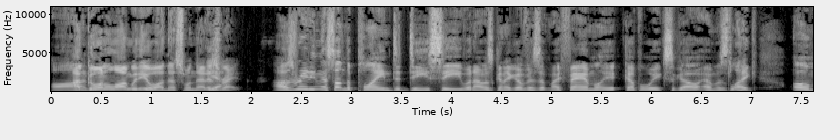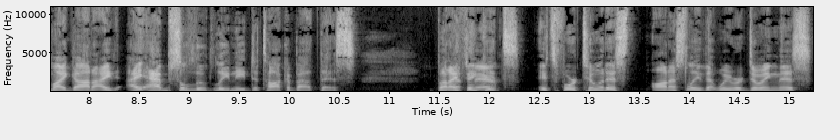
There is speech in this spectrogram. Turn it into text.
on. I'm going along with you on this one. That is Yeah. right. I was reading this on the plane to DC when I was going to go visit my family a couple weeks ago and was like, "Oh my god, I I absolutely need to talk about this." But I think fair. it's it's fortuitous honestly that we were doing this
